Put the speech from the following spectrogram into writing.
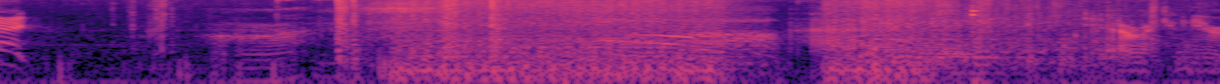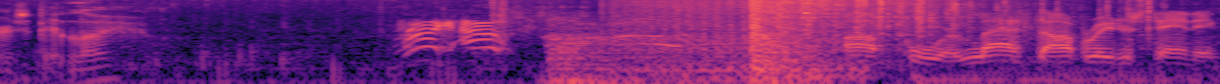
Reloading mag. Uh, yeah, I reckon here is a bit low. Frag out. OpFor, last operator standing.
